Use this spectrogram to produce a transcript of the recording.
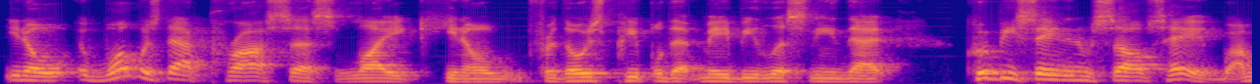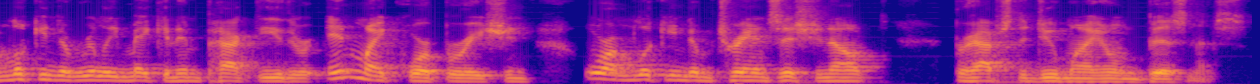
you know what was that process like you know for those people that may be listening that could be saying to themselves hey i'm looking to really make an impact either in my corporation or i'm looking to transition out perhaps to do my own business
